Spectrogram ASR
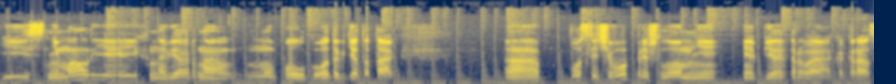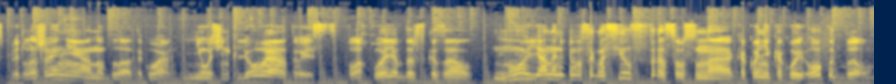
и снимал я их, наверное, ну, полгода где-то так. А, после чего пришло мне первое как раз предложение, оно было такое не очень клевое, то есть плохое, я бы даже сказал. Но я на него согласился, собственно, какой-никакой опыт был.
